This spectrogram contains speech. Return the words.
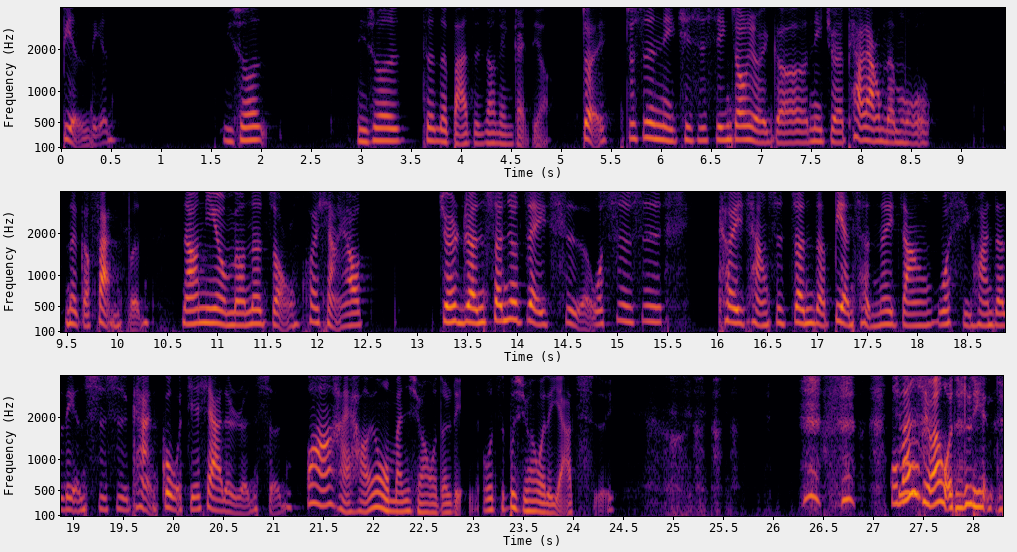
变脸？你说，你说真的把整张脸改掉？对，就是你其实心中有一个你觉得漂亮的模那个范本，然后你有没有那种会想要觉得人生就这一次了，我是不是可以尝试真的变成那张我喜欢的脸试试看，过我接下来的人生？我好像还好，因为我蛮喜欢我的脸的，我只不喜欢我的牙齿而已。我蛮喜欢我的脸的，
